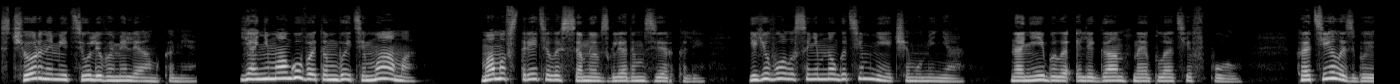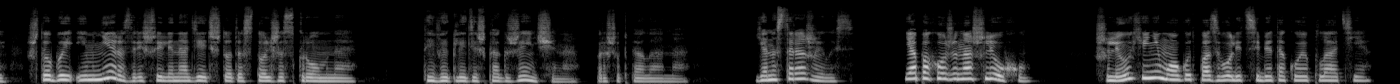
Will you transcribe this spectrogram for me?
с черными тюлевыми лямками. «Я не могу в этом выйти, мама!» Мама встретилась со мной взглядом в зеркале. Ее волосы немного темнее, чем у меня. На ней было элегантное платье в пол. Хотелось бы, чтобы и мне разрешили надеть что-то столь же скромное. «Ты выглядишь как женщина», — прошептала она. Я насторожилась. «Я похожа на шлюху. Шлюхи не могут позволить себе такое платье».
